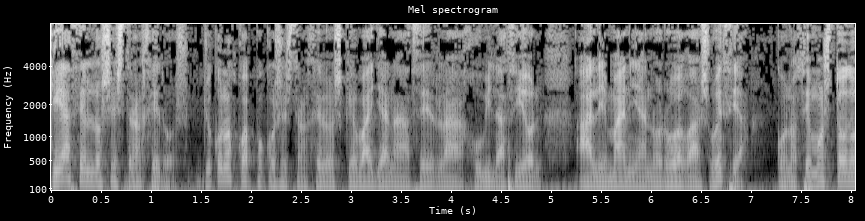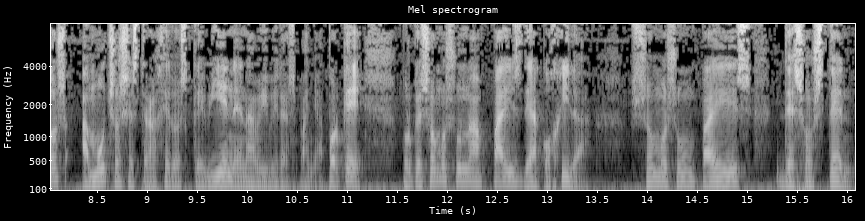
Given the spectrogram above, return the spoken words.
¿Qué hacen los extranjeros? Yo conozco a pocos extranjeros que vayan a hacer la jubilación a Alemania, Noruega, Suecia. Conocemos todos a muchos extranjeros que vienen a vivir a España. ¿Por qué? Porque somos un país de acogida, somos un país de sostén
